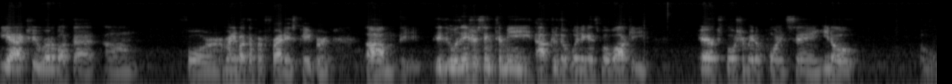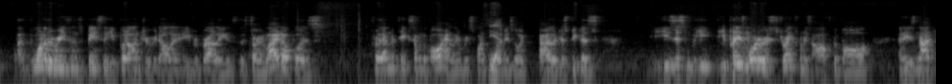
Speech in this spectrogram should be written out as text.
Yeah, I actually wrote about that um, for writing about that for Friday's paper. Um, it, it was interesting to me after the win against Milwaukee. Erik Spoelstra made a point saying, you know, one of the reasons basically he put Andre Iguodala and Avery Bradley into the starting lineup was for them to take some of the ball handling responsibilities away from Tyler, just because he's just he, he plays more to his strength when he's off the ball and he's not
